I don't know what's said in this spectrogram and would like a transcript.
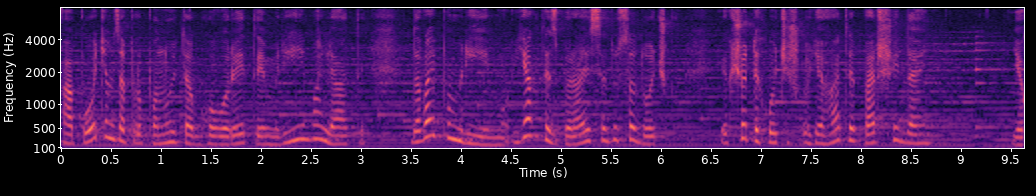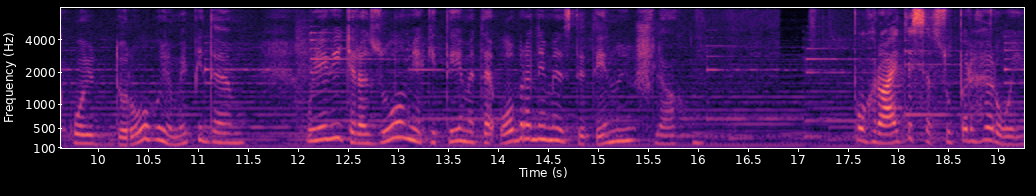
А потім запропонуйте обговорити мрії маляти. Давай помріємо, як ти збираєшся до садочку, якщо ти хочеш одягати перший день, якою дорогою ми підемо. Уявіть разом, як ітимете обраними з дитиною шляхом. Пограйтеся в супергероїв.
